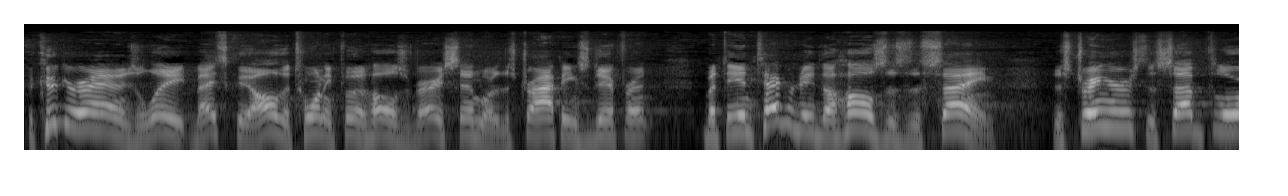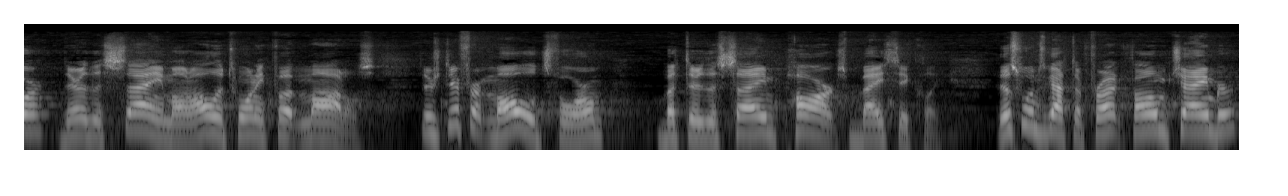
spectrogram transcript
The Cougar Advantage Elite, basically all the 20-foot hulls are very similar. The striping's different, but the integrity of the hulls is the same. The stringers, the subfloor, they're the same on all the 20-foot models. There's different molds for them, but they're the same parts basically. This one's got the front foam chamber.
